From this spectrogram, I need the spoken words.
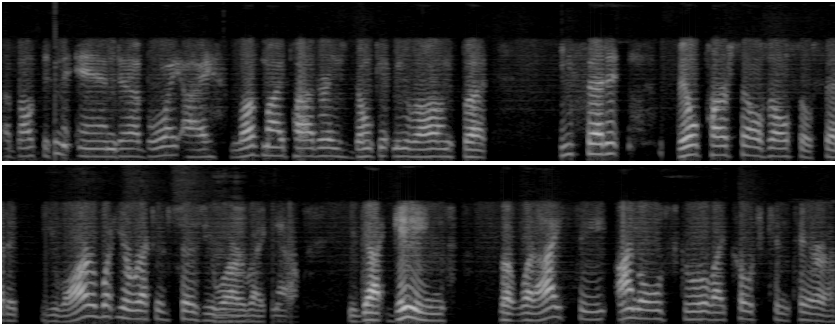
about the team. And uh, boy, I love my Padres. Don't get me wrong, but he said it. Bill Parcells also said it. You are what your record says you are right now. You got games, but what I see, I'm old school like Coach Quintera.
